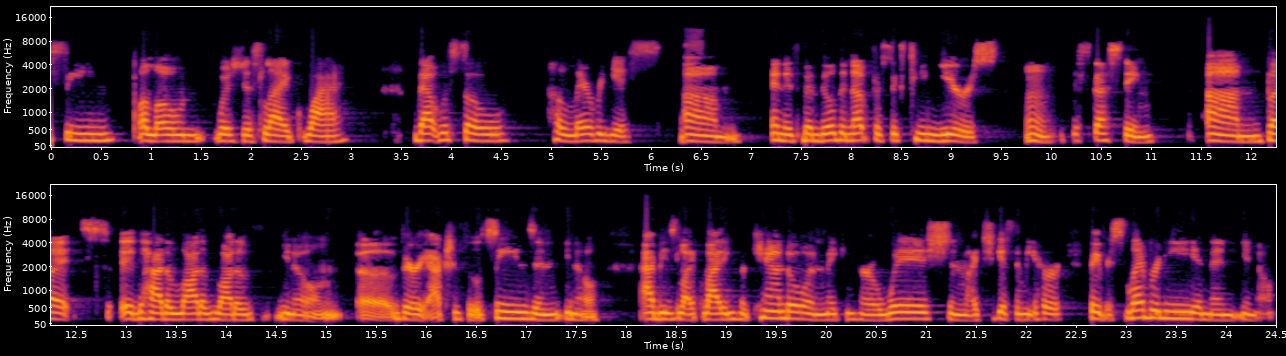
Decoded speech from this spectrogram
scene alone was just like why? That was so hilarious. Um and it's been building up for 16 years. Mm. disgusting. Um but it had a lot of lot of you know uh very action filled scenes and you know Abby's like lighting her candle and making her a wish and like she gets to meet her favorite celebrity and then you know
